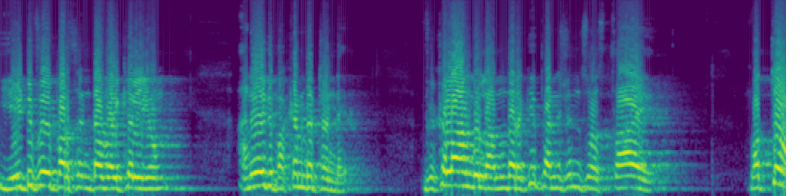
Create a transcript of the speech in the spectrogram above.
ఎయిటీ ఫైవ్ పర్సెంటా వైకల్యం అనేది పక్కన పెట్టండి. వికలాంగులందరికీ పెన్షన్స్ వస్తాయి. మొత్తం.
